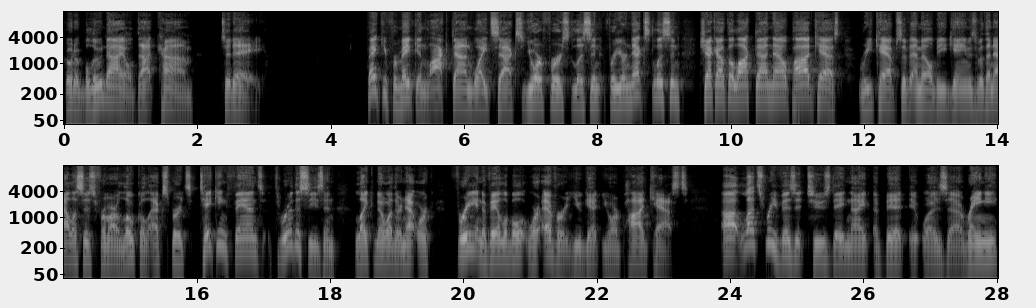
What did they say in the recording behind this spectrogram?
Go to BlueNile.com today. Thank you for making Locked On White Sox your first listen. For your next listen, check out the Locked On Now podcast. Recaps of MLB games with analysis from our local experts, taking fans through the season like no other network free and available wherever you get your podcasts. Uh, let's revisit Tuesday night a bit. It was uh, rainy,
